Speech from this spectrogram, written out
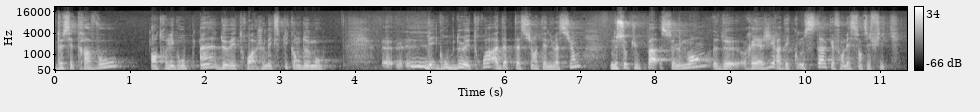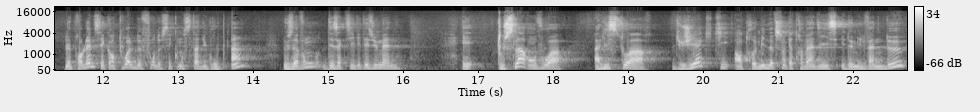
de ses travaux entre les groupes 1, 2 et 3. Je m'explique en deux mots. Euh, les groupes 2 et 3, adaptation, atténuation, ne s'occupent pas seulement de réagir à des constats que font les scientifiques. Le problème, c'est qu'en toile de fond de ces constats du groupe 1, nous avons des activités humaines. Et tout cela renvoie à l'histoire du GIEC qui, entre 1990 et 2022,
